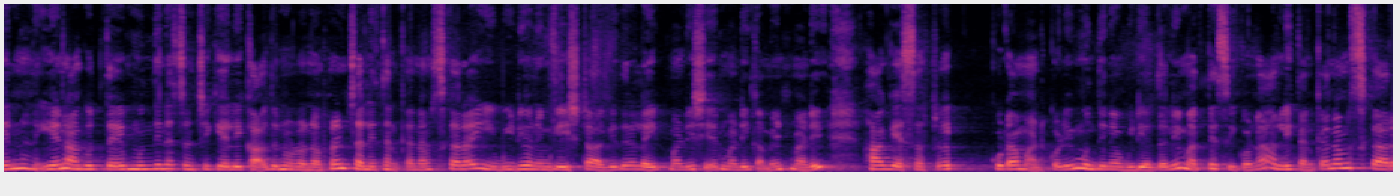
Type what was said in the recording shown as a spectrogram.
ಏನು, ಏನಾಗುತ್ತೆ? ಮುಂದಿನ ಸಂಚಿಕೆಯಲ್ಲಿ ಕಾದು ನೋಡೋಣ. ಫ್ರೆಂಡ್ಸ್ ಅಲ್ಲಿ ತನಕ ನಮಸ್ಕಾರ. ಈ ವಿಡಿಯೋ ನಿಮಗೆ ಇಷ್ಟ ಆಗಿದರೆ ಲೈಕ್ ಮಾಡಿ, ಶೇರ್ ಮಾಡಿ, ಕಮೆಂಟ್ ಮಾಡಿ. ಹಾಗೆ ಸಬ್ಸ್ಕ್ರೈಬ್ ಕೂಡ ಮಾಡ್ಕೊಳ್ಳಿ. ಮುಂದಿನ ವಿಡಿಯೋದಲ್ಲಿ ಮತ್ತೆ ಸಿಗೋಣ. ಅಲ್ಲಿ ತನಕ ನಮಸ್ಕಾರ.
